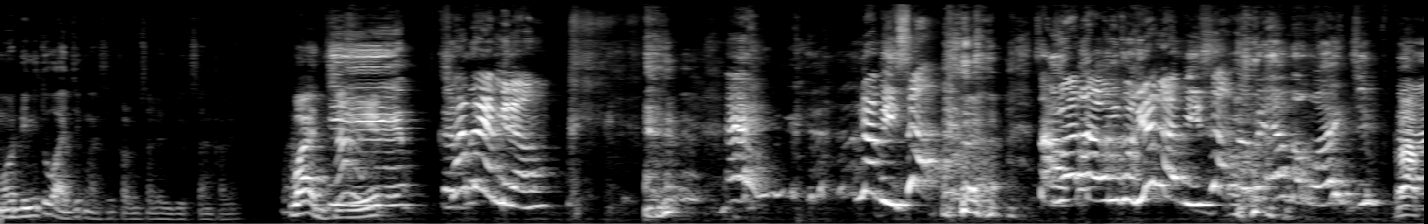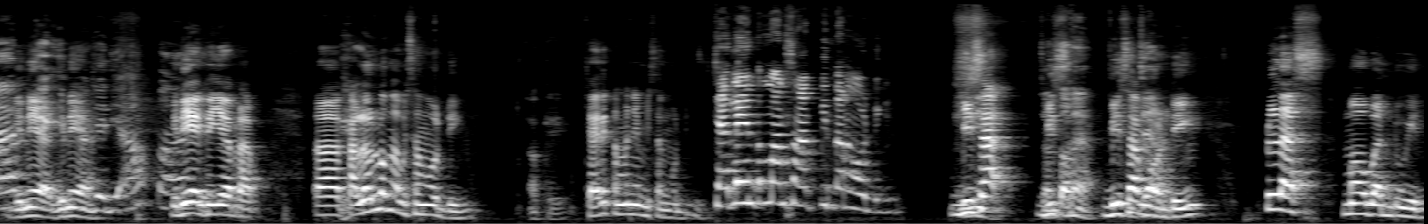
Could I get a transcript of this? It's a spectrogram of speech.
ngoding itu wajib nggak sih kalau misalnya di jurusan kalian wajib. Wajib. Karena Siapa yang bilang? eh Nggak bisa. Dua tahun kuliah nggak bisa. tapi emang wajib kan. Rap, gini ya, gini ya. Jadi apa? Jadi intinya Prap, eh, kalau lu nggak bisa ngoding, oke cari teman yang bisa ngoding. Cariin teman sangat pintar ngoding. Bisa bisa, Contohnya? bisa Kejar. ngoding plus mau bantuin.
